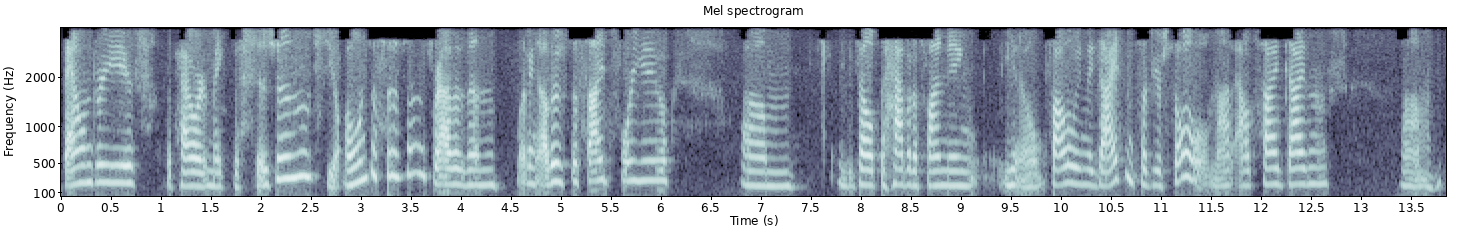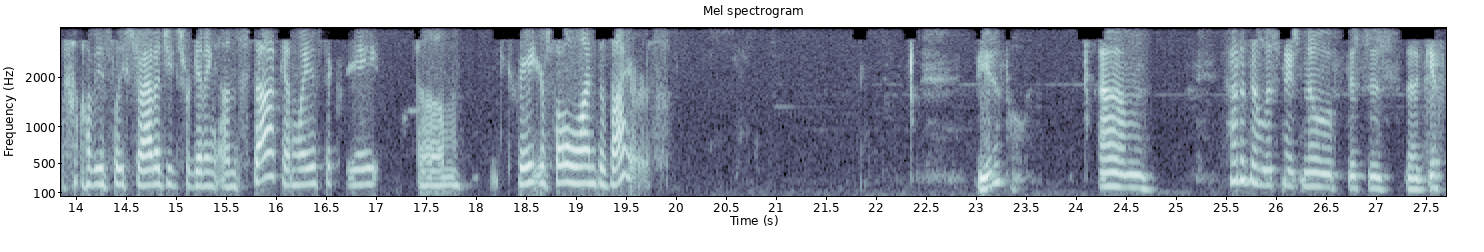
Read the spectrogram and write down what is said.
boundaries, the power to make decisions, your own decisions, rather than letting others decide for you. Um, develop the habit of finding, you know, following the guidance of your soul, not outside guidance. Um, obviously, strategies for getting unstuck and ways to create um, create your soul-aligned desires. Beautiful. Um, how do the listeners know if this is the gift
